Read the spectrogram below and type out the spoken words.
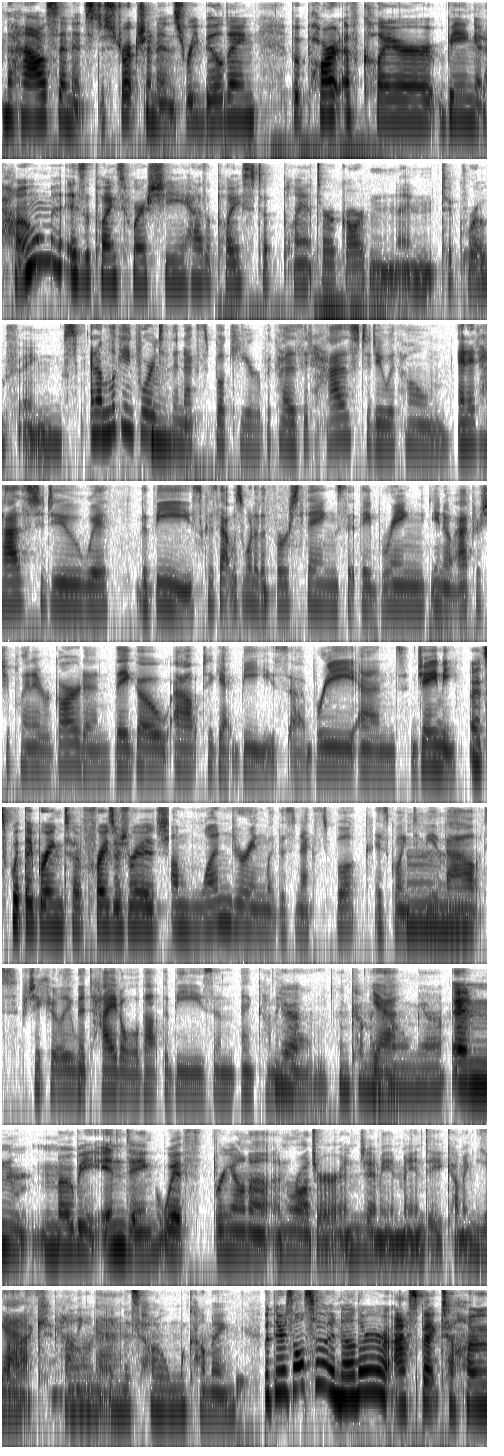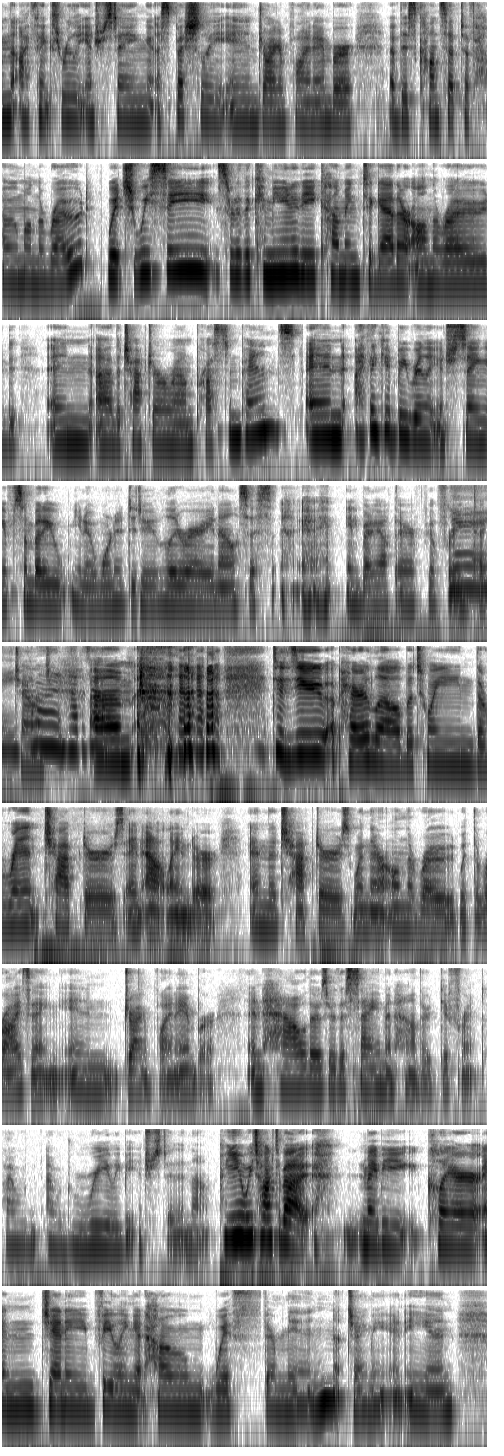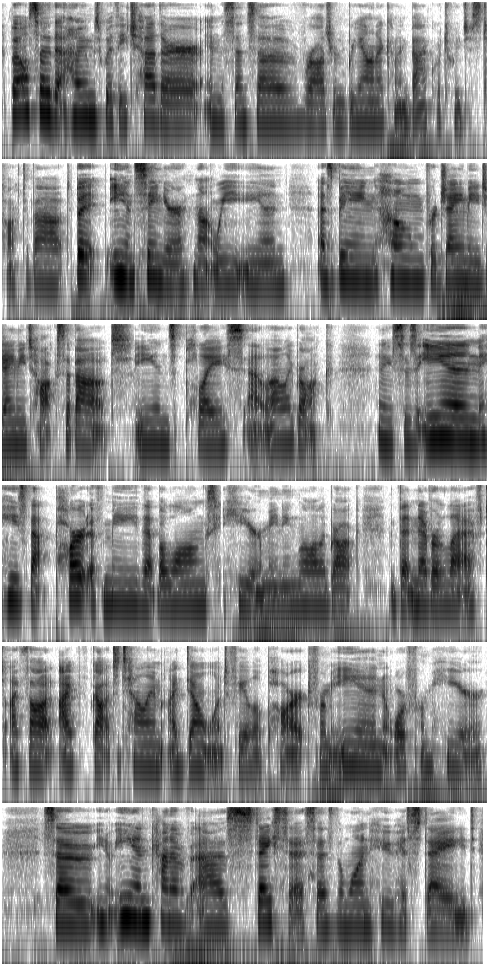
the house and its destruction and its rebuilding. But part of Claire being at home is a place where she has a place to plant her garden and to grow things. And I'm looking forward to hmm. the next book here because it has to do with home and it has to do with the bees because that was one of the first things that they bring, you know, after she planted her garden. They go out to get bees, uh, Bree and Jamie. It's what they bring to Fraser's Ridge. I'm wondering what this next book is going to be about, particularly the title about the bees and, and coming Yeah, home. and coming Yeah. home, yeah. And Moby ending with Brianna and Roger and Jemmy and Mandy coming Yes, back, coming um, back. in this homecoming. But there's also another aspect to home that I think is really interesting, especially in Dragonfly in Amber, of this concept of home on the road, which we see sort of the community coming together on the road in uh, the chapter around Prestonpans. And I think it'd be really interesting if somebody, you know, wanted to do literary analysis. Anybody out there, feel free to Yay, take come challenge. on, help us out. Um, to do a parallel between the Rent chapters in Outlander and the chapters when they're on the road with the Rising in Dragonfly in Amber, and how those are the same and how they're different. I would I would really be interested in that. You know, we talked about maybe Claire and Jenny feeling at home with their men, Jamie and Ian, but also that homes with each other in the sense of Roger and Brianna coming back, which we just talked about. But Ian Sr., not Wee Ian, as being home for Jamie. Jamie talks about Ian's place at Lallybroch. And he says, Ian, he's that part of me that belongs here, meaning Lallybroch, that never left. I thought I've got to tell him I don't want to feel apart from Ian or from here. So, you know, Ian kind of as stasis, as the one who has stayed.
